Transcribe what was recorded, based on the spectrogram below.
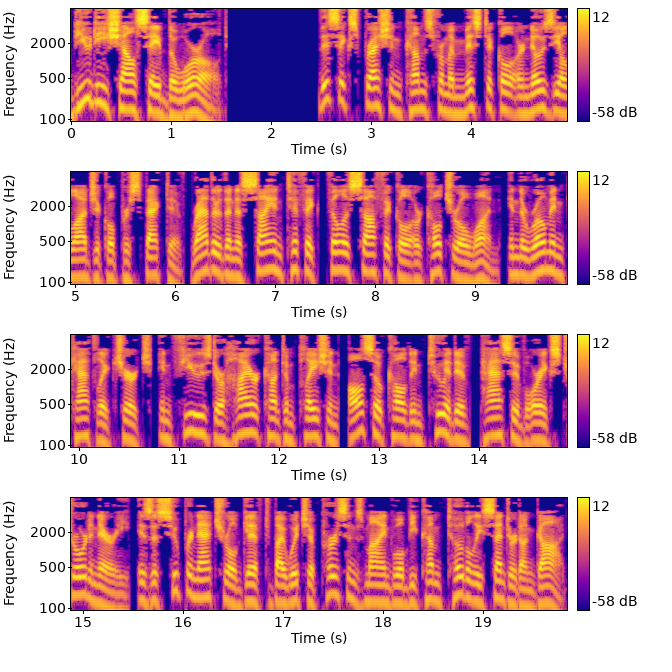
"...beauty shall save the world." This expression comes from a mystical or gnoseological perspective, rather than a scientific, philosophical or cultural one. In the Roman Catholic Church, infused or higher contemplation, also called intuitive, passive or extraordinary, is a supernatural gift by which a person's mind will become totally centered on God.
